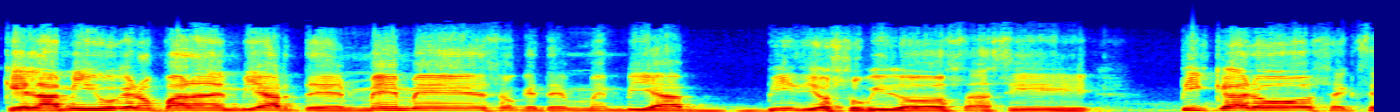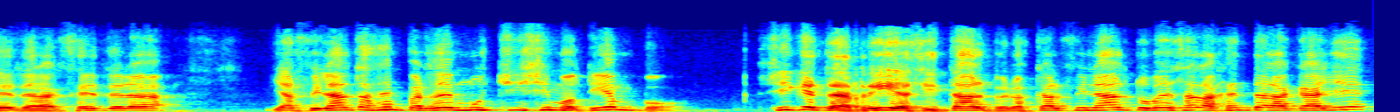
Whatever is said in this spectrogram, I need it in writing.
Que el amigo que no para de enviarte memes o que te envía vídeos subidos así pícaros, etcétera, etcétera. Y al final te hacen perder muchísimo tiempo. Sí que te ríes y tal, pero es que al final tú ves a la gente a la calle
